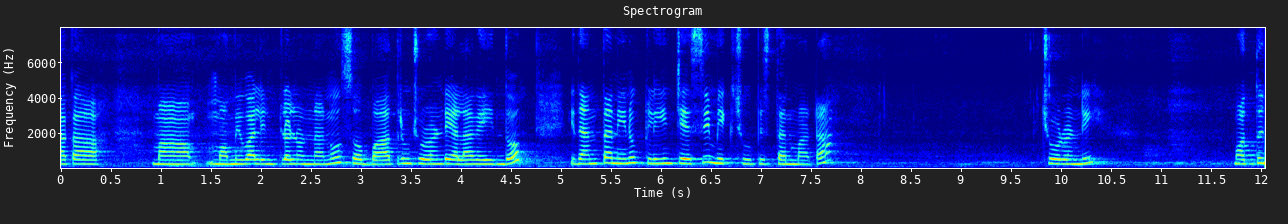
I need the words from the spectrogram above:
దాకా మా మమ్మీ వాళ్ళ ఇంట్లోనే ఉన్నాను. సో బాత్రూమ్ చూడండి ఎలాగైందో. ఇదంతా నేను క్లీన్ చేసి మీకు చూపిస్తాను అనమాట చూడండి. మొత్తం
